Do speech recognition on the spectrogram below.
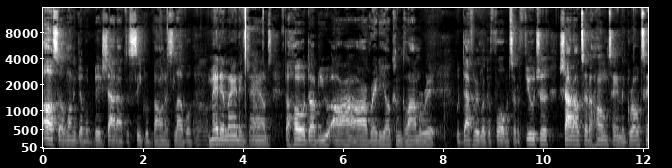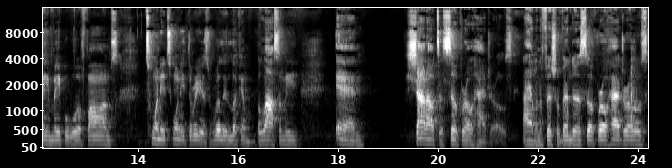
Also, want to give a big shout out to Secret Bonus Level, Mid Atlantic Jams, the whole WRR radio conglomerate. We're definitely looking forward to the future. Shout out to the home team, the Grow Team, Maplewood Farms. 2023 is really looking blossomy. And shout out to Silk Road Hydros. I am an official vendor of Silk Road Hydros.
